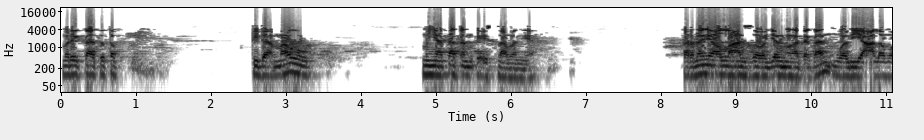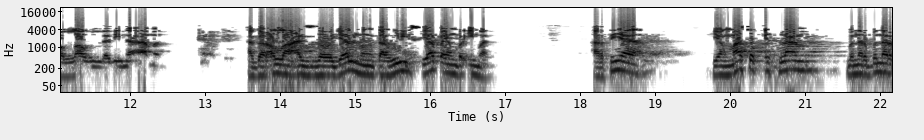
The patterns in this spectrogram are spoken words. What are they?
mereka tetap tidak mau menyatakan keislamannya. Karenanya Allah Azza wa Jalla mengatakan waliya'lamallahu alladziina aman. Agar Allah Azza wa Jalla mengetahui siapa yang beriman. Artinya yang masuk Islam benar-benar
